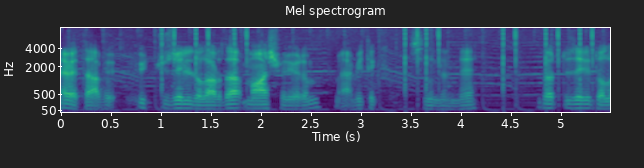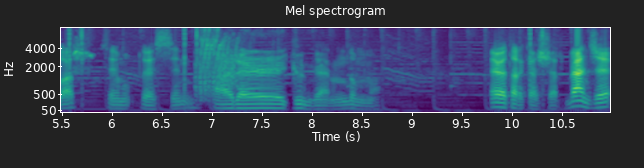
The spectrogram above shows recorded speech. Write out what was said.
Evet abi. 350 dolar da maaş veriyorum. Yani bir tık sinirlendi. 450 dolar seni mutlu etsin. Hadi gül yani anladın mı? Evet arkadaşlar. Bence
